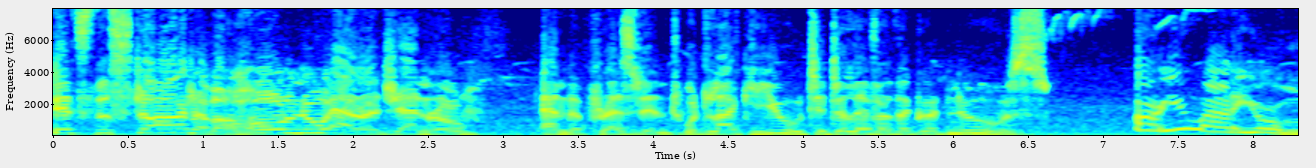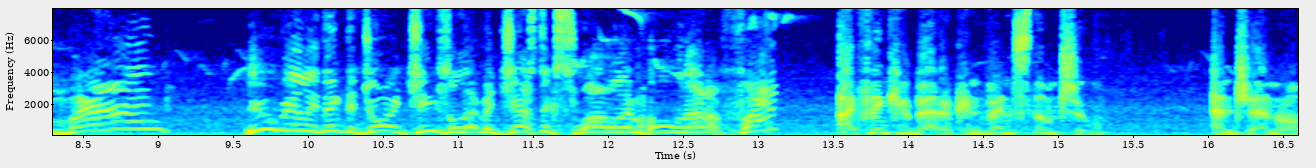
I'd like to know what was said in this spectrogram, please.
It's the start of a whole new era, General. And the President would like you to deliver the good news. Are you out of your mind? You really think the Joint Chiefs will let Majestic swallow them whole without a fight? I think you better convince them to. And, General,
